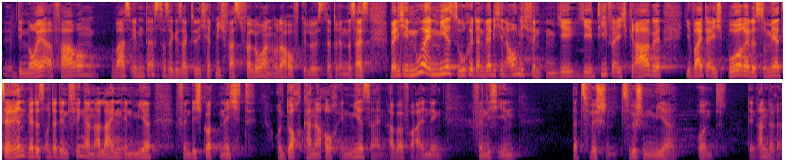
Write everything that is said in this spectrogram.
die neue Erfahrung war es eben das, dass er gesagt hat, ich hätte mich fast verloren oder aufgelöst da drin. Das heißt, wenn ich ihn nur in mir suche, dann werde ich ihn auch nicht finden. Je, je tiefer ich grabe, je weiter ich bohre, desto mehr zerrinnt mir das unter den Fingern. Allein in mir finde ich Gott nicht. Und doch kann er auch in mir sein. Aber vor allen Dingen finde ich ihn dazwischen, zwischen mir und den anderen.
